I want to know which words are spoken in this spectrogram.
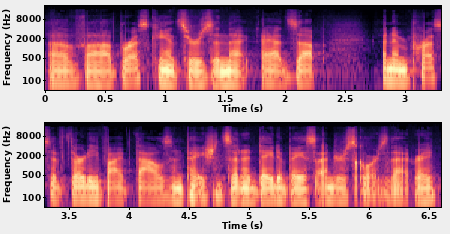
of uh, breast cancers, and that adds up an impressive 35,000 patients in a database underscores that, right?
